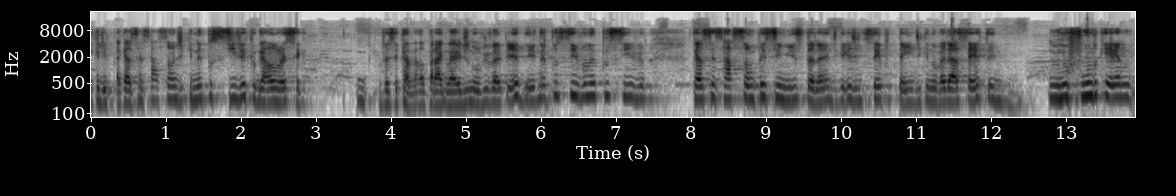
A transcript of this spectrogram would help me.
Aquele, aquela sensação de que não é possível que o Galo vai ser, vai ser cavalo paraguaio de novo e vai perder. Não é possível, não é possível aquela sensação pessimista, né? De que a gente sempre tem, de que não vai dar certo e no fundo querendo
